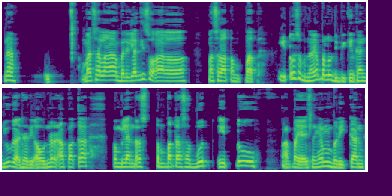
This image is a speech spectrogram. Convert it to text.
Nah masalah balik lagi soal masalah tempat. Itu sebenarnya perlu dipikirkan juga dari owner apakah pemilihan ter tempat tersebut itu apa ya istilahnya memberikan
